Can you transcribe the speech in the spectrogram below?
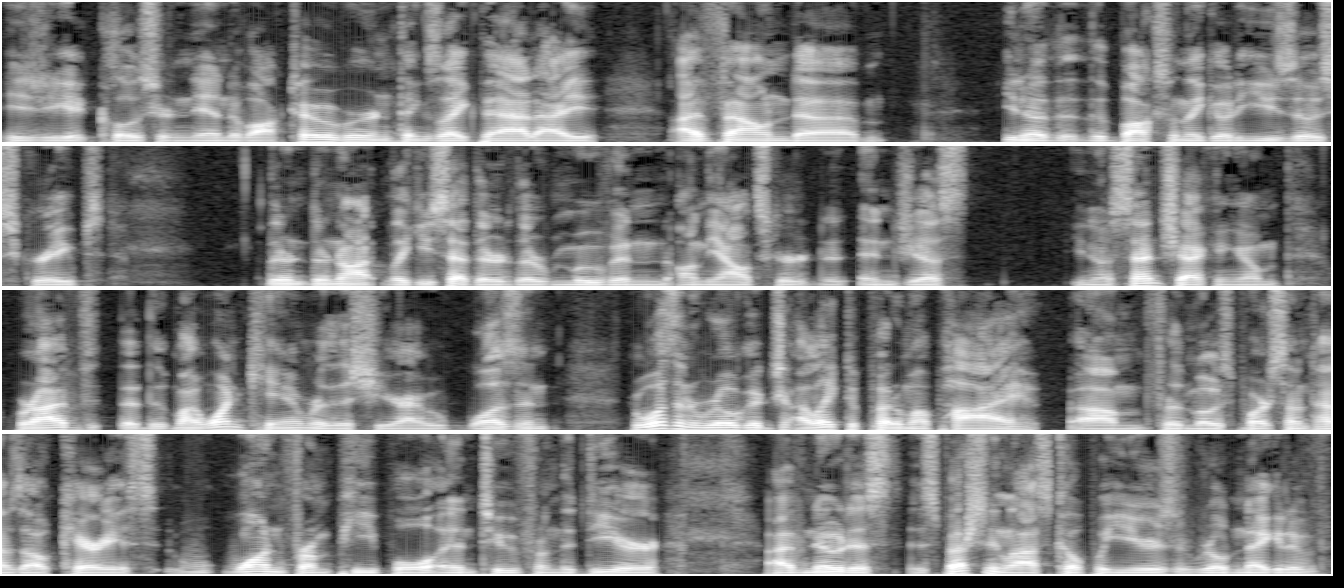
as you get closer to the end of October and things like that, I I've found um, you know the the bucks when they go to use those scrapes, they're they're not like you said they're they're moving on the outskirt and just you know scent checking them. Where I've the, my one camera this year, I wasn't there wasn't a real good. I like to put them up high um, for the most part. Sometimes I'll carry a, one from people and two from the deer. I've noticed, especially in the last couple years, a real negative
